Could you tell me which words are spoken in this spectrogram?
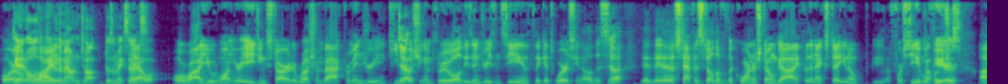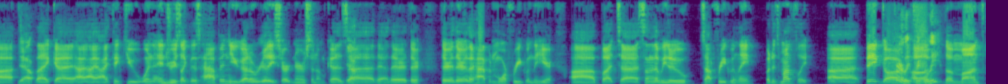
Or get all the way to the mountaintop. Doesn't make sense. Yeah, or, why you would want your aging star to rush him back from injury and keep Yeah. pushing him through all these injuries and seeing if it gets worse. You know, this uh, the, the, Steph is still the, the cornerstone guy for the next uh, you know foreseeable Couple future. years. Uh, Yeah. like uh, I, I- I think you when injuries like this happen, you got to really start nursing them because Yeah. uh, they're they're they're they're they're they happen more frequently here. Uh, but uh, something that we do, it's not frequently, but it's monthly uh, big dog Fairly frequently. of the month.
